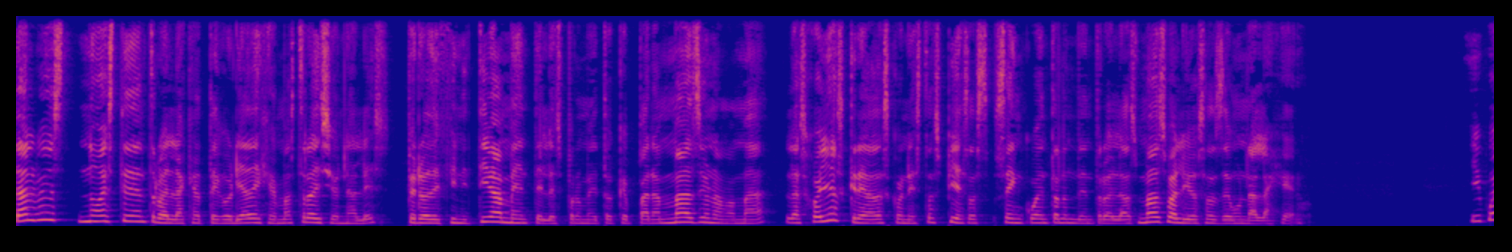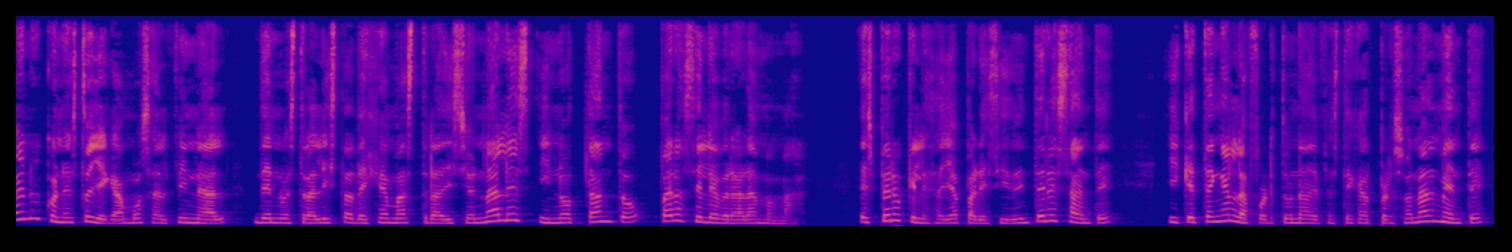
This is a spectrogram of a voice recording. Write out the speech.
Tal vez no esté dentro de la categoría de gemas tradicionales, pero definitivamente les prometo que para más de una mamá, las joyas creadas con estas piezas se encuentran dentro de las más valiosas de un alajero. Y bueno, con esto llegamos al final de nuestra lista de gemas tradicionales y no tanto para celebrar a mamá. Espero que les haya parecido interesante y que tengan la fortuna de festejar personalmente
